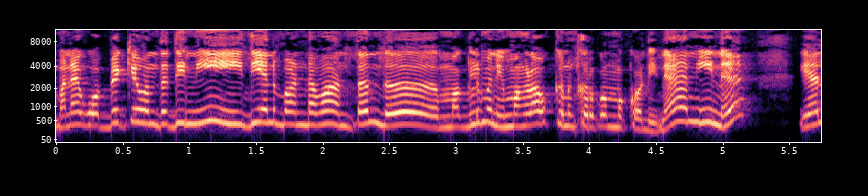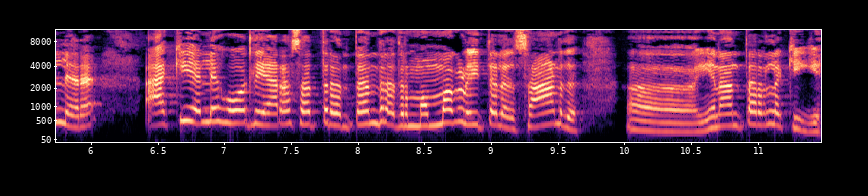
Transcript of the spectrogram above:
ಮನೆಗೆ ಒಬ್ಬಕ್ಕೆ ಒಂದದಿ ನೀ ಇದೇನು ಬಂಡವ ಅಂತಂದು ಮಗ್ಳ ಮನೆ ಮಗಳ ಒಕ್ಕನ ಕರ್ಕೊಂಬಕೊಂಡಿನ ನೀನು? ಎಲ್ಲಾರ? ಆಕಿ ಎಲ್ಲೇ ಹೋದ್ಲಿ, ಯಾರ ಸತ್ರ ಅಂತಂದ್ರೆ ಅದ್ರ ಮೊಮ್ಮಗಳು ಐತಲ್ಲ ಸಾಣದ ಏನಂತಾರಲ್ಲ ಆಕಿಗೆ?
